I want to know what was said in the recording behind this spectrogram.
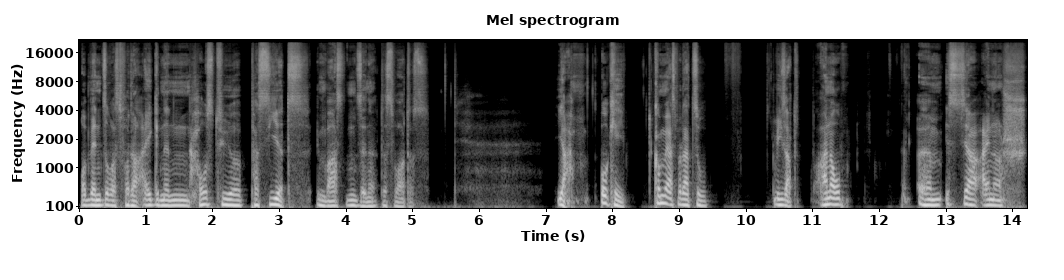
Und wenn sowas vor der eigenen Haustür passiert, im wahrsten Sinne des Wortes. Ja, okay. Kommen wir erstmal dazu. Wie gesagt, Hanau ähm, ist ja eine Stadt,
